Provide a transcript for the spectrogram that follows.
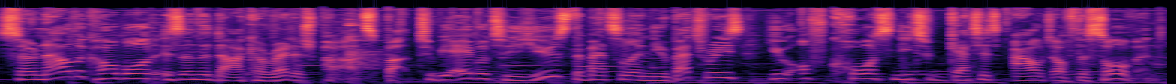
So now the cobalt is in the darker reddish parts, but to be able to use the metal in new batteries, you of course need to get it out of the solvent.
